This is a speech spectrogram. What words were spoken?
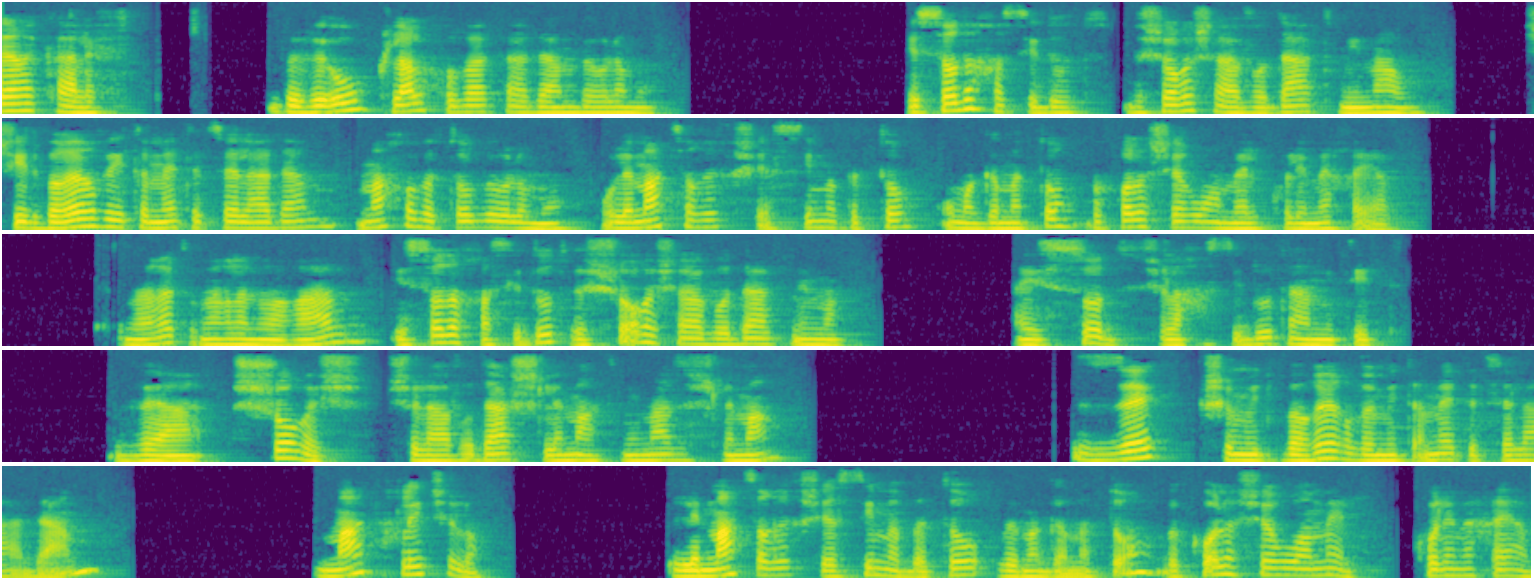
פרק א' בביאור כלל חובת האדם בעולמו יסוד החסידות ושורש העבודה התמימה הוא שיתברר ויתעמת אצל האדם מה חובתו בעולמו ולמה צריך שישים מבטו ומגמתו בכל אשר הוא עמל כל ימי חייו. זאת אומרת, אומר לנו הרב, יסוד החסידות ושורש העבודה התמימה. היסוד של החסידות האמיתית והשורש של העבודה השלמה, תמימה זה שלמה, זה כשמתברר ומתעמת אצל האדם מה התכלית שלו, למה צריך שישים מבטו ומגמתו בכל אשר הוא עמל, כל ימי חייו.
